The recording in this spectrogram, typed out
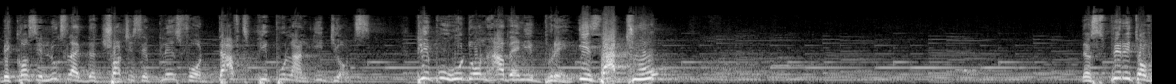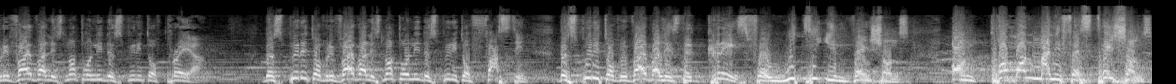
because it looks like the church is a place for daft people and idiots. People who don't have any brain. Is that true the spirit of revival is not only the spirit of prayer. The spirit of revival is not only the spirit of fasting. The spirit of revival is the grace for witty inventions uncommon manifestations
